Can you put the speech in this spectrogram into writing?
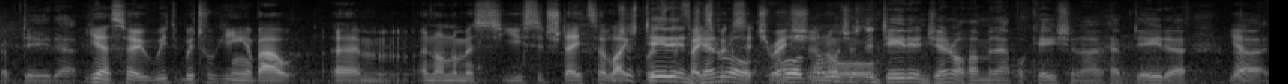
of data? Yeah, so we, we're talking about um, anonymous usage data, like just data the in Facebook general. situation, well, no, just data in general. If I'm an application, I have data Yeah. uh,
